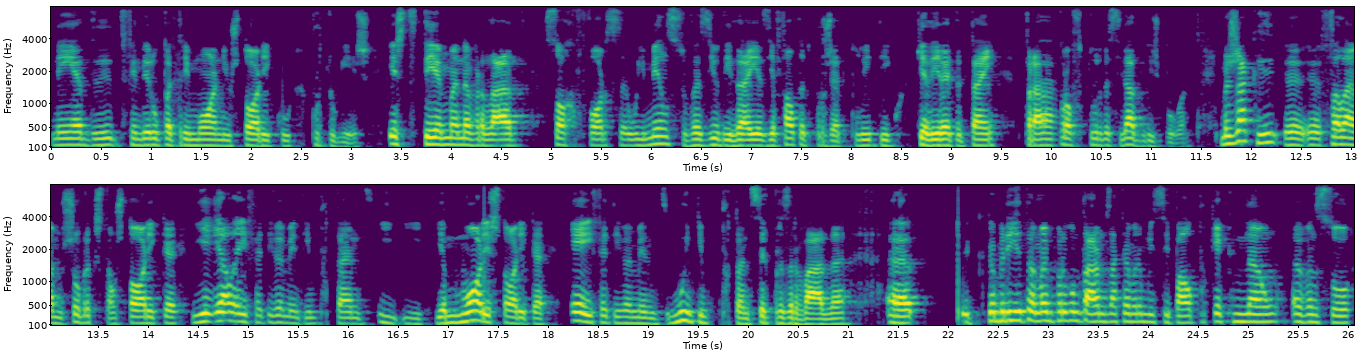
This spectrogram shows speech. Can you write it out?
nem é de defender o património histórico português. Este tema, na verdade, só reforça o imenso vazio de ideias e a falta de projeto político que a direita tem para, para o futuro da cidade de Lisboa. Mas já que uh, falamos sobre a questão histórica, e ela é efetivamente importante, e, e, e a memória histórica é efetivamente muito importante ser preservada, uh, caberia também perguntarmos à Câmara Municipal porque é que não avançou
